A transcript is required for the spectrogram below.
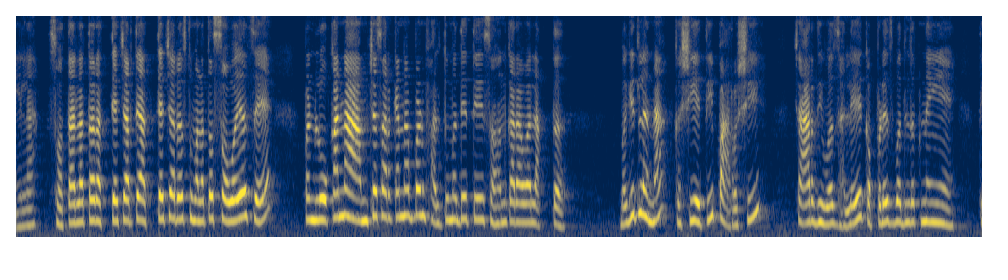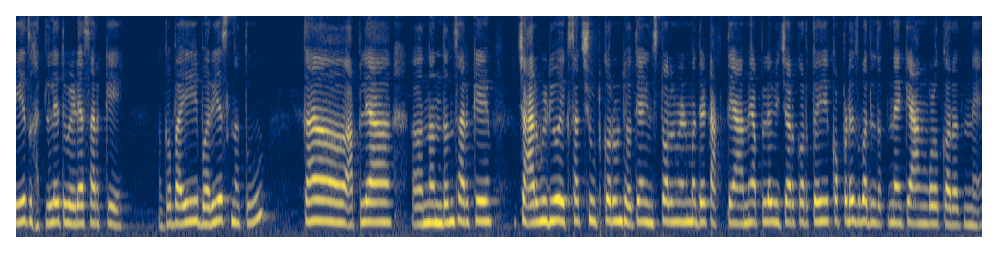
याला स्वतःला तर अत्याचार ते अत्याचारच तुम्हाला तर सवयच आहे. पण लोकांना आमच्यासारख्यांना पण फालतूमध्ये ते सहन करावं लागतं. बघितलं ना कशी येते पारोशी? चार दिवस झाले कपडेच बदलत नाही आहे तेच घातलेत वेड्यासारखे. अगं बाई बरी आहेस ना तू? का आपल्या नंदनसारखे चार व्हिडिओ एकसाथ शूट करून ठेवते इन्स्टॉलमेंटमध्ये टाकते आम्ही आपला विचार करतो हे कपडेच बदलत नाही की आंघोळ करत नाही.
